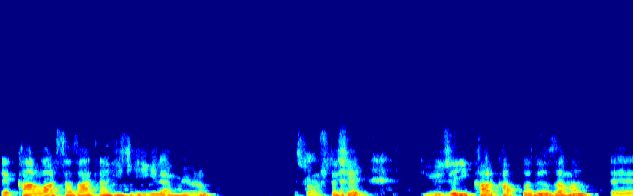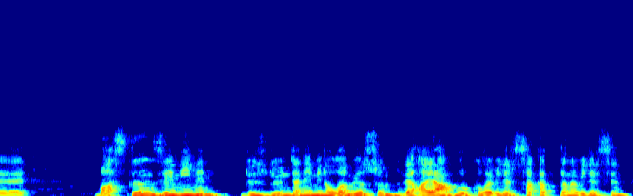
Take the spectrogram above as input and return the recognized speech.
E, kar varsa zaten hiç ilgilenmiyorum. E, sonuçta şey yüzeyi kar kapladığı zaman e, bastığın zeminin düzlüğünden emin olamıyorsun ve ayağın burkulabilir, sakatlanabilirsin.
